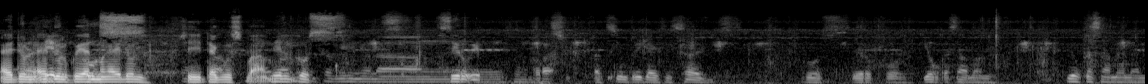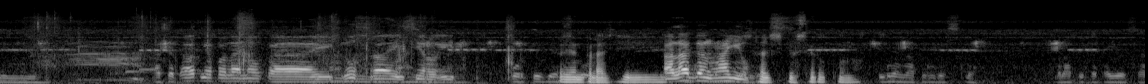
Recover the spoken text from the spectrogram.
Idol Ah, idol ko yan mga idol. Si Dagus Bam. Nelgos 08 at, at siyempre guys si Sarge Ghost 04 yung kasama mo yung kasama namin ngayon Ah, Shout out nga pala no kay Ghost Rai 08. 40 years So yan pala si Alagang hayop. Sarge po no. tingnan natin guys malapit na tayo sa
